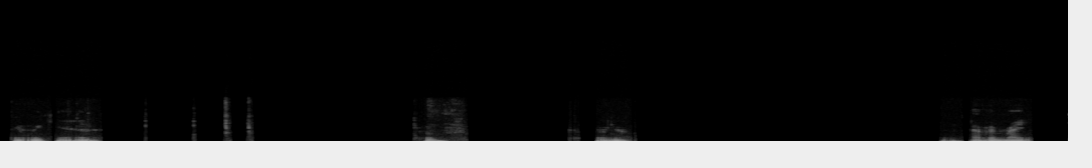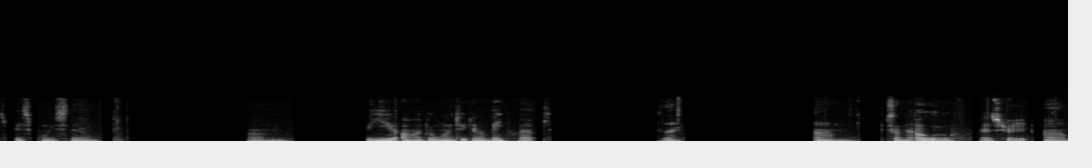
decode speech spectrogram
I think we can. this point still. Um, we are going to go bankrupt. Like, um, something. oh, that's right. Um,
